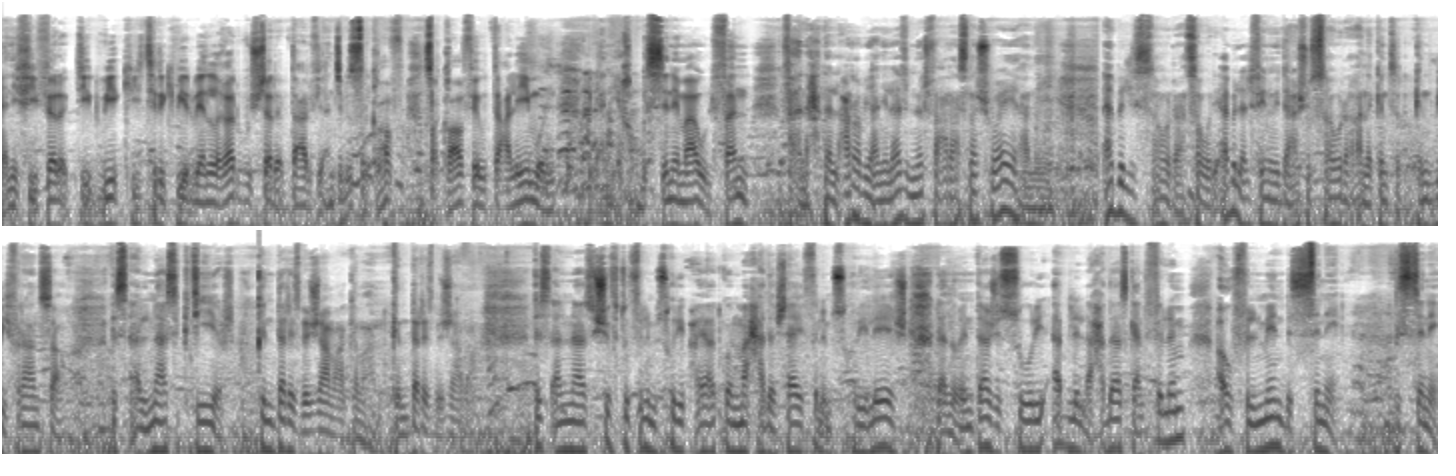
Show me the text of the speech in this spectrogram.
يعني في فرق كبير كثير كبير بين الغرب والشرق بتعرف يعني بالثقافة ثقافة والتعليم وال يعني بالسينما والفن. فنحن العرب يعني لازم نرفع رأسنا شوي يعني. قبل الثورة تصوري قبل 2011 الثورة أنا كنت كنت بفرنسا. اسأل ناس كثير كنت درس بالجامعة كمان كنت درس بالجامعة. اسأل ناس شفتوا فيلم سوري بحياتكم؟ ما حدا شايف فيلم سوري. ليش؟ لأنه الانتاج السوري قبل الأحداث كان فيلم أو فيلمين بالسنة بالسنة.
